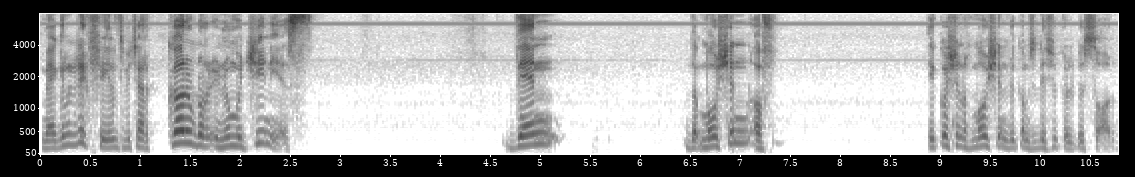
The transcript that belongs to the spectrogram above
magnetic fields which are curved or inhomogeneous, then the motion of equation of motion becomes difficult to solve.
